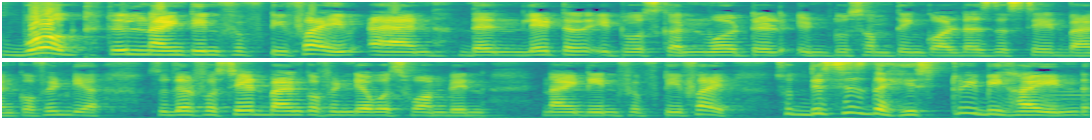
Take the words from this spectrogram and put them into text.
worked till 1955 and then later it was converted into something called as the State Bank of India. So, therefore, State Bank of India was formed in 1955. So, this is the history behind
